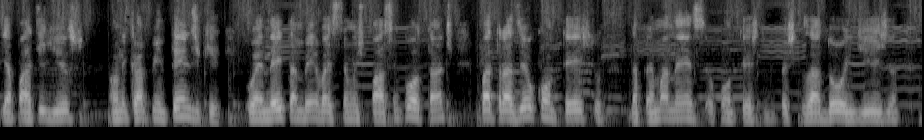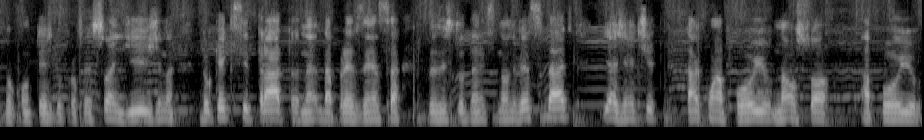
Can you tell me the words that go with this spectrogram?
E a partir disso, a Unicamp entende que o Enem também vai ser um espaço importante para trazer o contexto da permanência, o contexto do pesquisador indígena, do contexto do professor indígena, do que, que se trata né, da presença dos estudantes na universidade. E a gente está com apoio, não só apoio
